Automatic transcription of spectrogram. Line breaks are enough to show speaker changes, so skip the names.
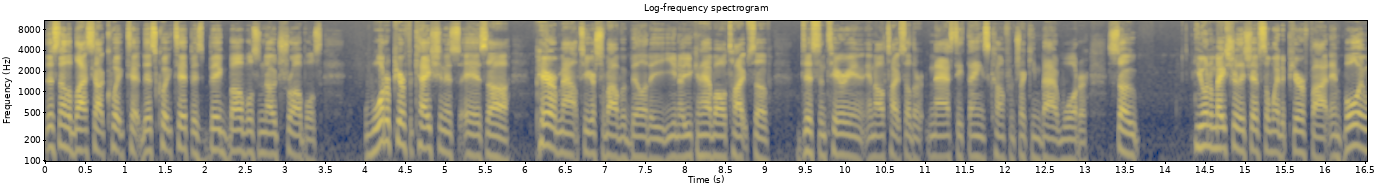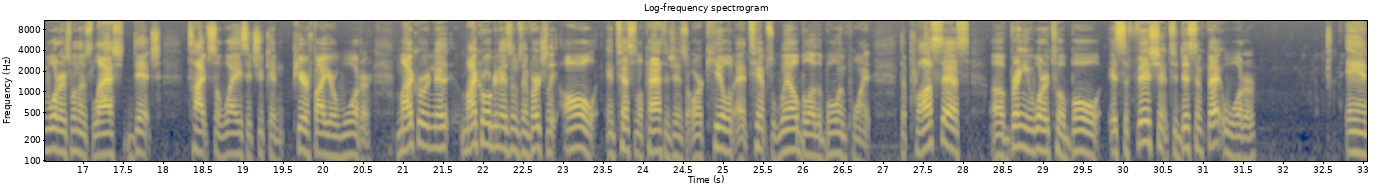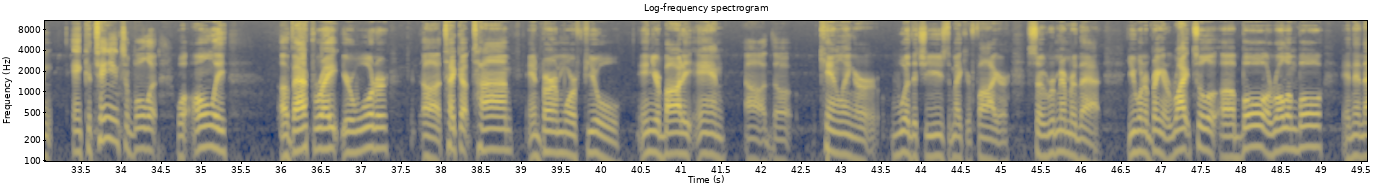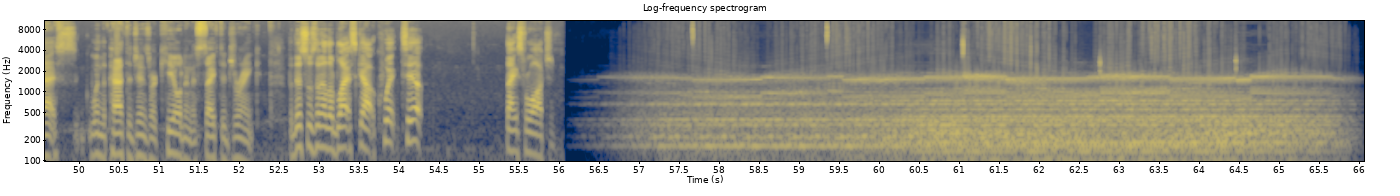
This is another Black Scout quick tip. This quick tip is big bubbles, no troubles. Water purification is, is uh, paramount to your survivability. You know, you can have all types of dysentery and, and all types of other nasty things come from drinking bad water. So you want to make sure that you have some way to purify it. And boiling water is one of those last ditch types of ways that you can purify your water. Micro, microorganisms and virtually all intestinal pathogens are killed at temps well below the boiling point. The process of bringing water to a boil is sufficient to disinfect water and, and continuing to boil it will only evaporate your water, uh, take up time and burn more fuel in your body and uh, the kindling or wood that you use to make your fire. So remember that. You want to bring it right to a boil, a rolling boil, and then that's when the pathogens are killed and it's safe to drink. But this was another Black Scout quick tip. Thanks for watching.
